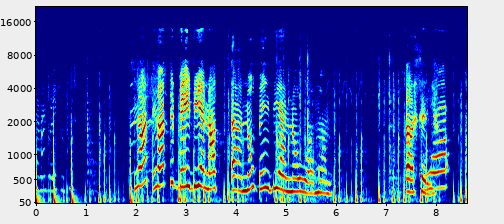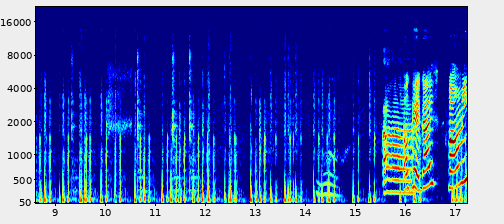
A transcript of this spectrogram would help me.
Everybody come to. Not not the baby and not uh, no baby and no uh, mom. Uh, city. What? Uh, Okay, guys, follow me.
